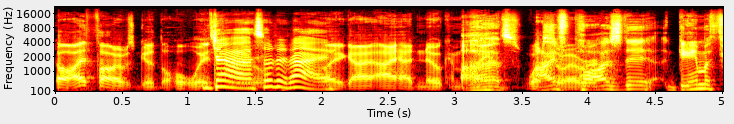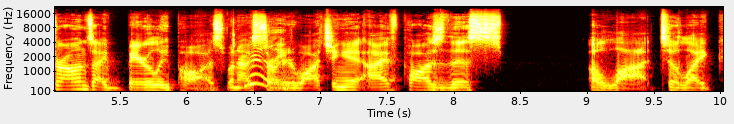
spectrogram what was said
Oh, I thought it was good the whole way Yeah, through. so did I. Like I, I had no Uh, complaints whatsoever. I've paused it. Game of Thrones, I barely paused when I started watching it. I've paused this a lot to like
